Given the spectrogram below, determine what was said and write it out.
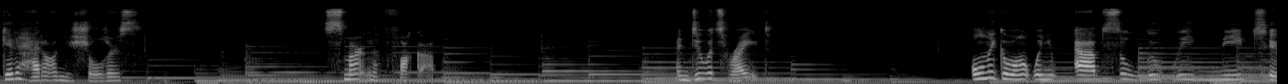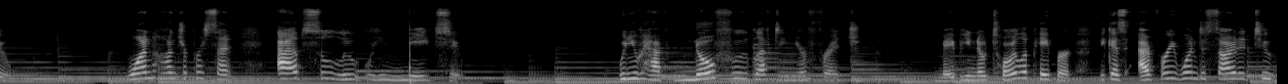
Get a head on your shoulders. Smarten the fuck up. And do what's right. Only go out when you absolutely need to. 100% absolutely need to. When you have no food left in your fridge, maybe no toilet paper because everyone decided to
